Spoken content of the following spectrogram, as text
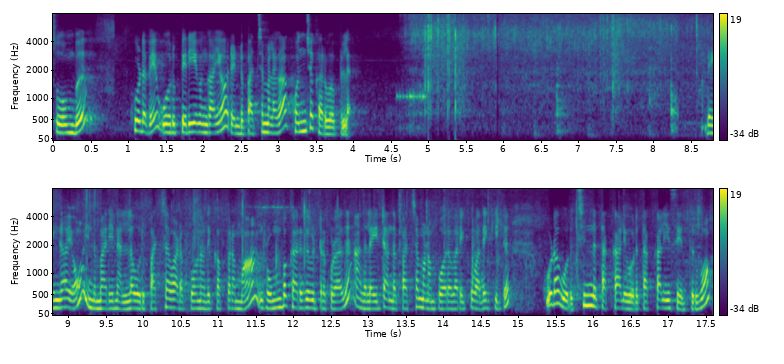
சோம்பு கூடவே ஒரு பெரிய வெங்காயம் ரெண்டு பச்சை மிளகாய் கொஞ்சம் கருவேப்பிலை. வெங்காயம் இந்த மாதிரி நல்ல ஒரு பச்சை வடை போனதுக்கப்புறமா ரொம்ப கருக விட்டுறக்கூடாது. அதை லைட்டாக அந்த பச்சை மணம் போகிற வரைக்கும் வதக்கிட்டு கூட ஒரு சின்ன தக்காளி ஒரு தக்காளியும் சேர்த்துருவோம்.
